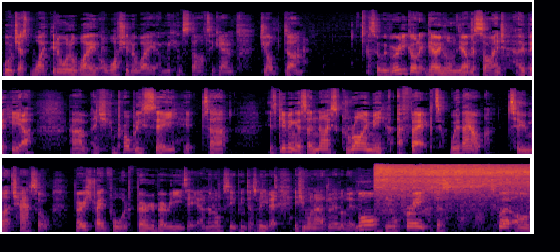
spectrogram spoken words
We'll just wipe it all away or wash it away and we can start again. Job done. So we've already got it going on the other side over here. Um, as you can probably see, it uh, is giving us a nice grimy effect without too much hassle. Very straightforward, very, very easy. And then obviously you can just leave it. If you want to add a little bit more, feel free. Just squirt on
